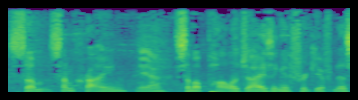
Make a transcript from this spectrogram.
some some crying, Yeah. some apologizing and forgiveness.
